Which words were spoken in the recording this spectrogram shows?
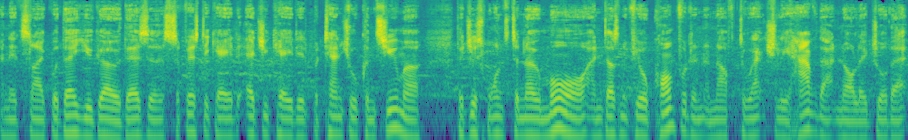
And it's like, well, there you go. There's a sophisticated, educated potential consumer that just wants to know more and doesn't feel confident enough to actually have that knowledge or that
